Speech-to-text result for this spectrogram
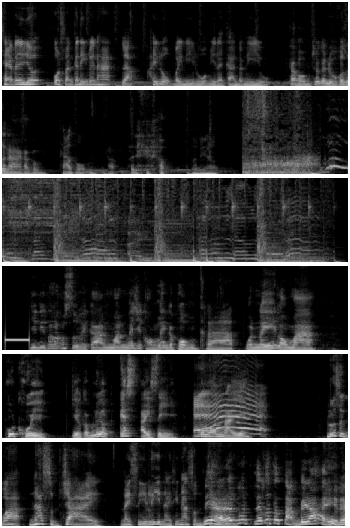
แชร์ไปเยอะๆกดสั่นกระดิ่งด้วยนะฮะ แล้วให้โลกใบนี้รู้ว่ามีรายการแบบนี้อยู่ ครับผมช่วยกันดูโฆษณาครับผม ครับผมครับสวัสดีครับสวัสดีครับ ยินดีต้อนรับเข้าสู่รายการมันไม่ใช่ของเล่นกับผม ครับ วันนี้เรามาพูดคุยเกี่ยวกับเรื่อง SIC เอ๊ะตัวไหน รู้สึกว่าน่าสนใจในซีรีส์ไหนที่น่าสนใจเนี่ยแล้วก็แล้วก็จะตัดไม่ได้เห็นไหม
